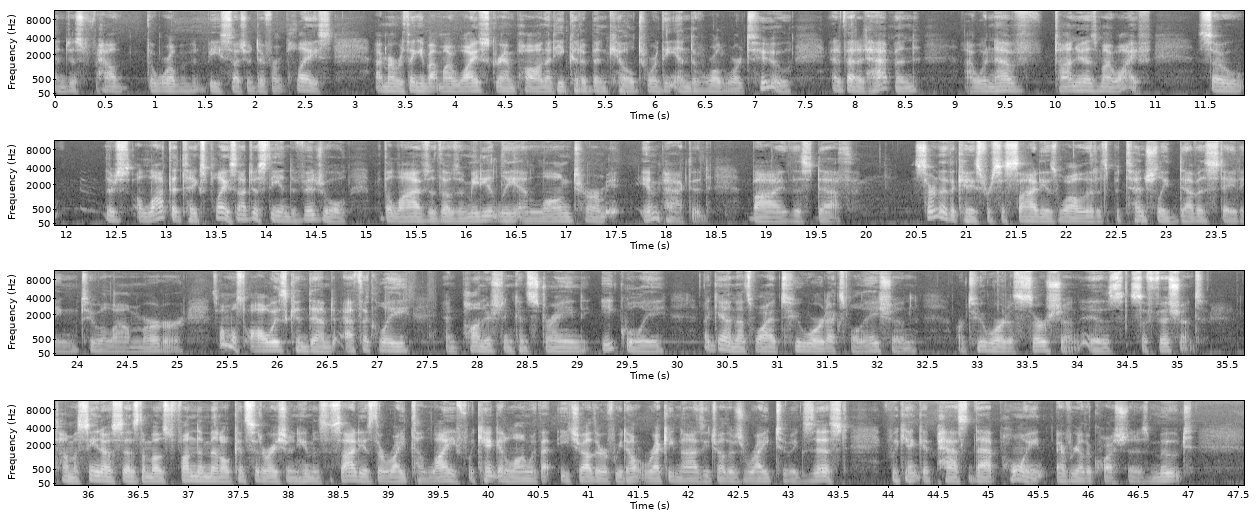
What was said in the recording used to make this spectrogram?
and just how the world would be such a different place. I remember thinking about my wife's grandpa and that he could have been killed toward the end of World War II. And if that had happened, I wouldn't have Tanya as my wife. So there's a lot that takes place, not just the individual, but the lives of those immediately and long term impacted by this death. Certainly the case for society as well that it's potentially devastating to allow murder. It's almost always condemned ethically and punished and constrained equally. Again, that's why a two word explanation or two word assertion is sufficient. Tomasino says the most fundamental consideration in human society is the right to life. We can't get along with each other if we don't recognize each other's right to exist. If we can't get past that point, every other question is moot.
